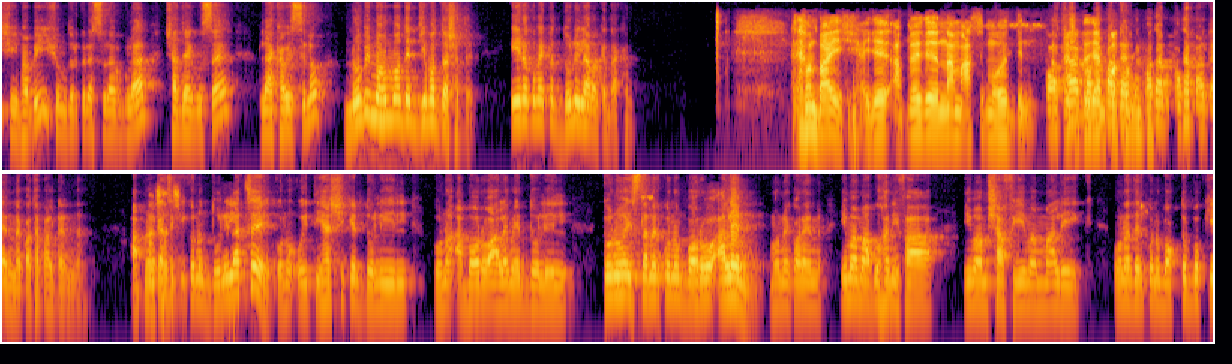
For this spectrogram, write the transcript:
সেইভাবেই সুন্দর করে সুরাগুলা সাজায় গুছায় লেখা হয়েছিল নবী মোহাম্মদের জীবদ্দার সাথে এরকম একটা দলিল আমাকে দেখান। এখন ভাই এই যে আপনার যে নাম আসিফ মহিউদ্দিন কথা আপনার কথা আমি পাল্টান না কথা কথা কথা পাল্টান না কথা পাল্টান না। আপনার আচ্ছা, কাছে আচ্ছা। কি কোনো দলিল আছে? কোনো ঐতিহাসিকের দলিল কোনো বড় আলেমের দলিল কোনো ইসলামের কোনো বড় আলেম মনে করেন ইমাম আবু হানিফা ইমাম শাফি ইমাম মালিক ওনাদের কোনো বক্তব্য কি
